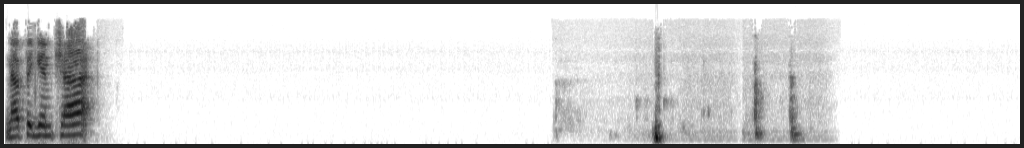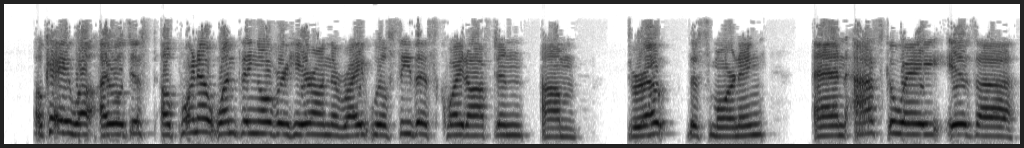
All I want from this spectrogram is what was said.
Nothing in chat? Okay, well, I will just, I'll point out one thing over here on the right. We'll see this quite often um, throughout this morning. And Ask Away is a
